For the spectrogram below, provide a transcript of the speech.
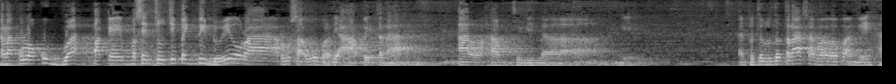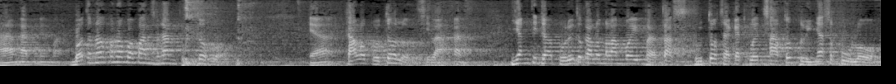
Karena kulo kubah pakai mesin cuci peng pindoe ora rusak oh, berarti apik tenan. Alhamdulillah. Nggih. Dan betul-betul terasa Bapak nggih hangat memang. Mboten napa-napa panjenengan butuh kok. Ya, kalau butuh loh silahkan. Yang tidak boleh itu kalau melampaui batas Butuh jaket kulit satu belinya sepuluh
